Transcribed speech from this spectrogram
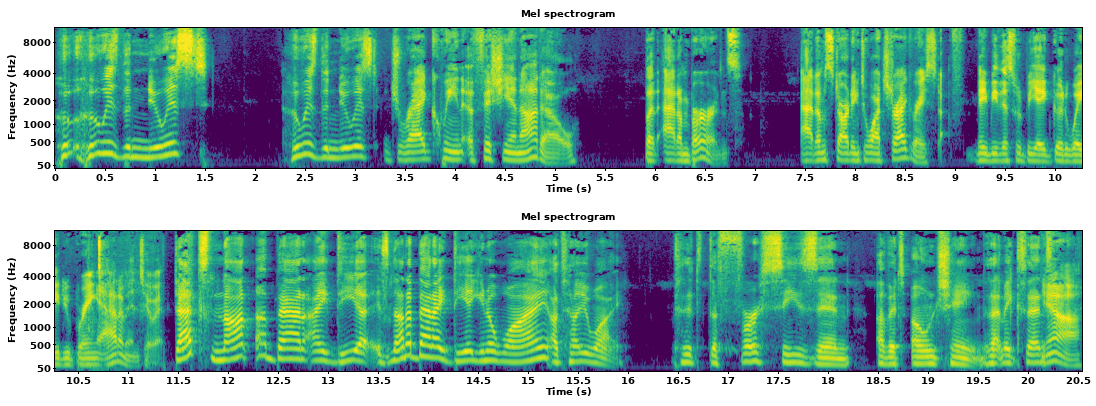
Who who is the newest? Who is the newest drag queen aficionado? But Adam Burns. Adam's starting to watch Drag Race stuff. Maybe this would be a good way to bring Adam into it. That's not a bad idea. It's not a bad idea. You know why? I'll tell you why. Because it's the first season of its own chain. Does that make sense? Yeah.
